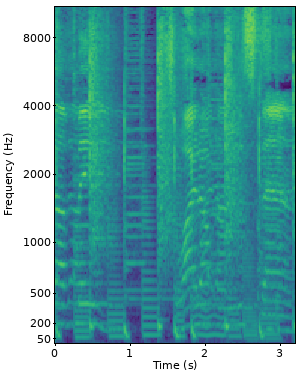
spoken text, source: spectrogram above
Love me, so I don't understand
